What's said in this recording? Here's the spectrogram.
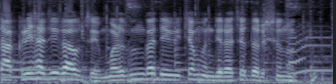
टाकळी हाजी गावचे मळगंगा देवीच्या मंदिराचे दर्शन होते.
